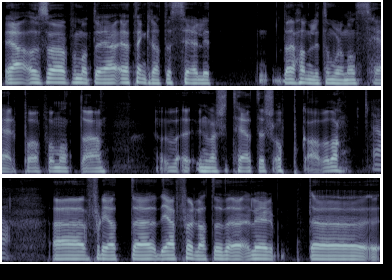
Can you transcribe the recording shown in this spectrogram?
Ja, altså på en måte jeg, jeg tenker at det ser litt Det handler litt om hvordan man ser på på en måte universiteters oppgave, da. Ja. Uh, fordi at uh, jeg føler at det, Eller uh,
